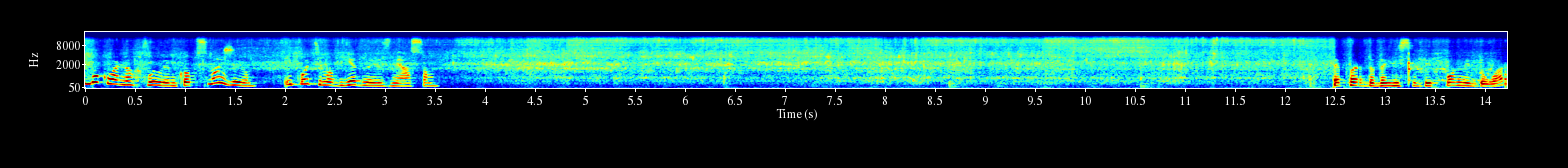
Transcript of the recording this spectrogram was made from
Буквально хвилинку обсмажую і потім об'єдную з м'ясом. Тепер додаю сюди помідор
